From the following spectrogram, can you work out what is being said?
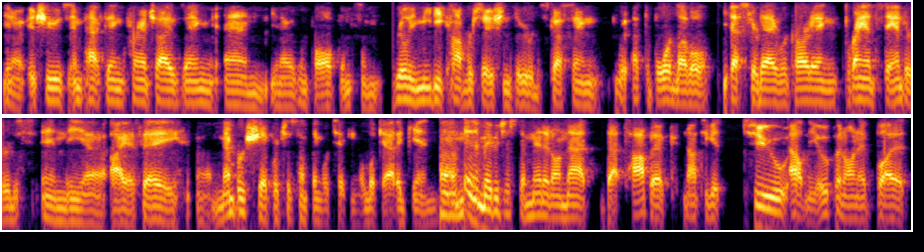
you know issues impacting franchising and you know was involved in some really meaty conversations that we were discussing at the board level yesterday regarding brand standards in the uh, IFA uh, membership which is something we're taking a look at again um, and maybe just a minute on that that topic not to get too out in the open on it but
